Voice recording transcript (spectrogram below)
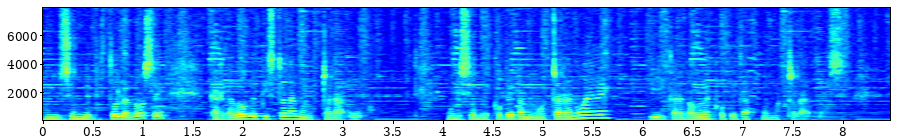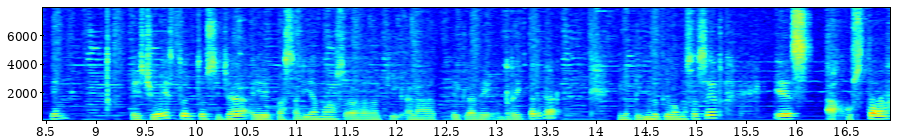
munición de pistola 12, cargador de pistola me mostrará 1, munición de escopeta me mostrará 9 y cargador de escopeta me mostrará 2. Bien, hecho esto, entonces ya eh, pasaríamos aquí a la tecla de recargar. Y lo primero que vamos a hacer es ajustar,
